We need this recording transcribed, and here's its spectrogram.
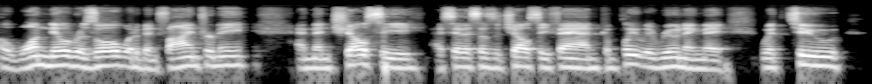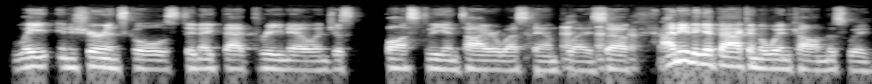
A 1 0 result would have been fine for me. And then Chelsea, I say this as a Chelsea fan, completely ruining me with two late insurance goals to make that 3 0 and just bust the entire West Ham play. So I need to get back in the win column this week.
